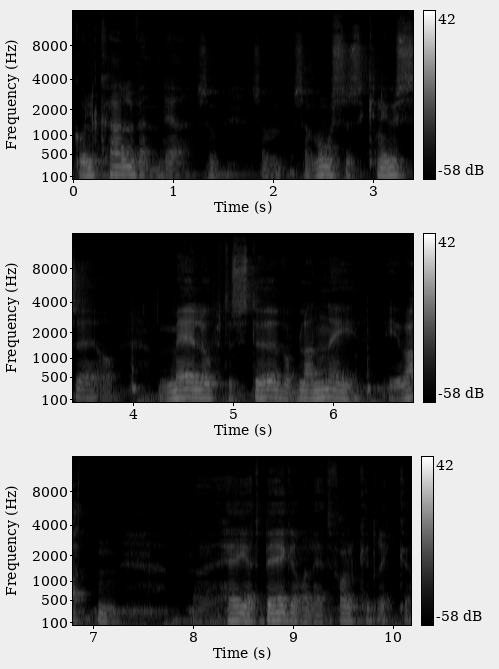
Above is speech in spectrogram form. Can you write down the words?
gullkalven, der som, som, som, Moses knuser og meler opp til støv og blander i, i vann. Har i et beger og lar folket drikke.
